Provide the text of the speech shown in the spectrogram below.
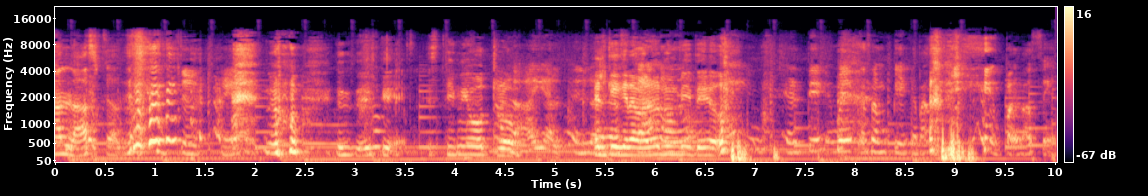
Alaska. No, es, es que pues, tiene otro. Ay, el, el El que grabaron un video. Ay, El pie, voy a hacer un pie grande para la cena.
